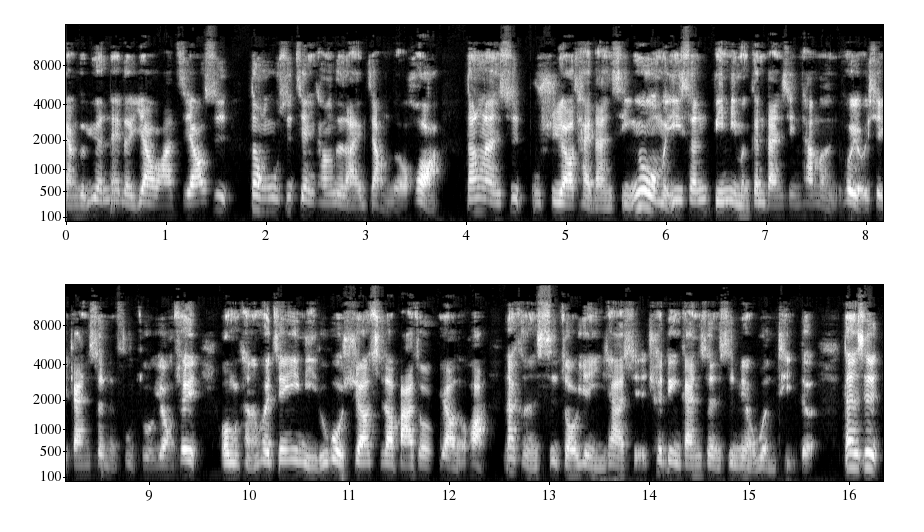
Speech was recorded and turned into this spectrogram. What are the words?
两个月内的药啊，只要是动物是健康的来讲的话，当然是不需要太担心，因为我们医生比你们更担心他们会有一些肝肾的副作用，所以我们可能会建议你，如果需要吃到八周药的话，那可能四周验一下血，确定肝肾是没有问题的。但是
